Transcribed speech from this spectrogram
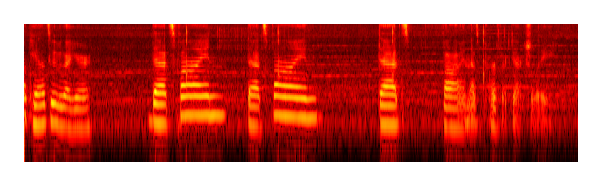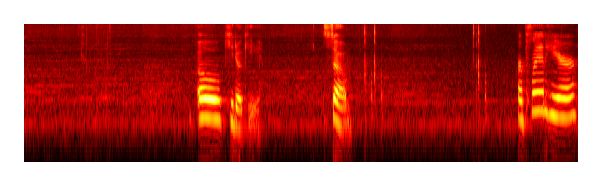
Okay, let's see what we got here. That's fine. That's fine. That's fine. That's perfect, actually. Okie dokie. So, our plan here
